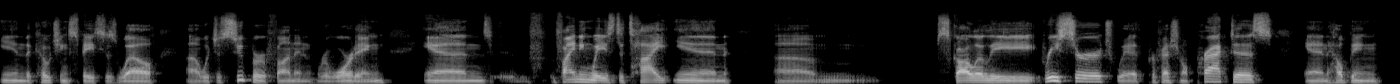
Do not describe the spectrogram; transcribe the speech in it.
in the coaching space as well, uh, which is super fun and rewarding. And f- finding ways to tie in um, scholarly research with professional practice and helping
